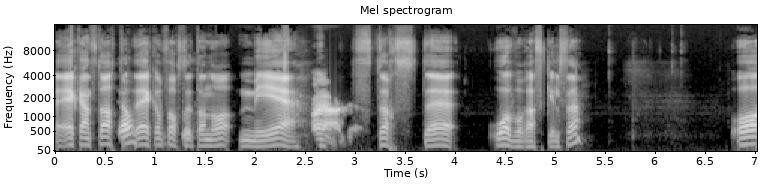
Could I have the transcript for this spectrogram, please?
Jeg kan starte. Ja. Jeg kan fortsette nå med største overraskelse. Og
